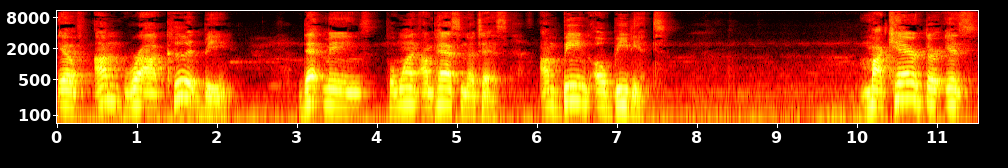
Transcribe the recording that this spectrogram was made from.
if I'm where I could be, that means, for one, I'm passing the test. I'm being obedient. My character is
